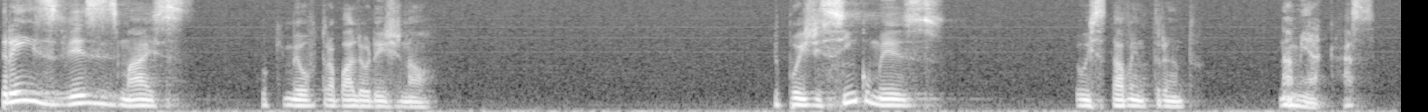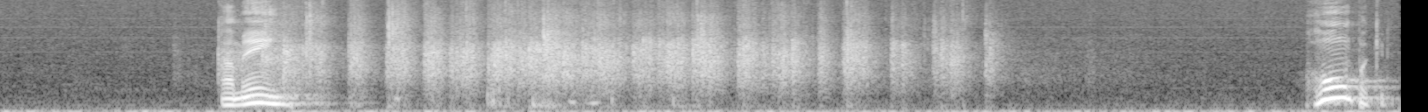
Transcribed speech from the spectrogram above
três vezes mais do que meu trabalho original. Depois de cinco meses, eu estava entrando na minha casa. Amém? Rompa, queridos.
